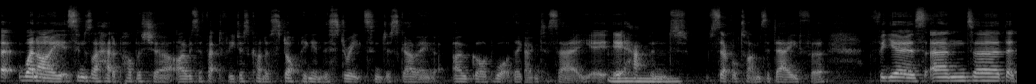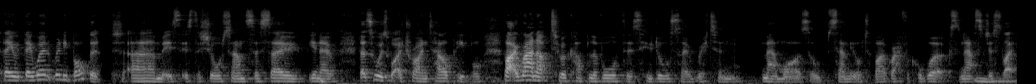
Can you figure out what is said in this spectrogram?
uh, when I, as soon as I had a publisher, I was effectively just kind of stopping in the streets and just going, "Oh God, what are they going to say?" It, mm. it happened several times a day for for years, and uh, that they they weren't really bothered. Um, is, is the short answer. So you know that's always what I try and tell people. But I ran up to a couple of authors who'd also written memoirs or semi autobiographical works and asked mm. just like,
